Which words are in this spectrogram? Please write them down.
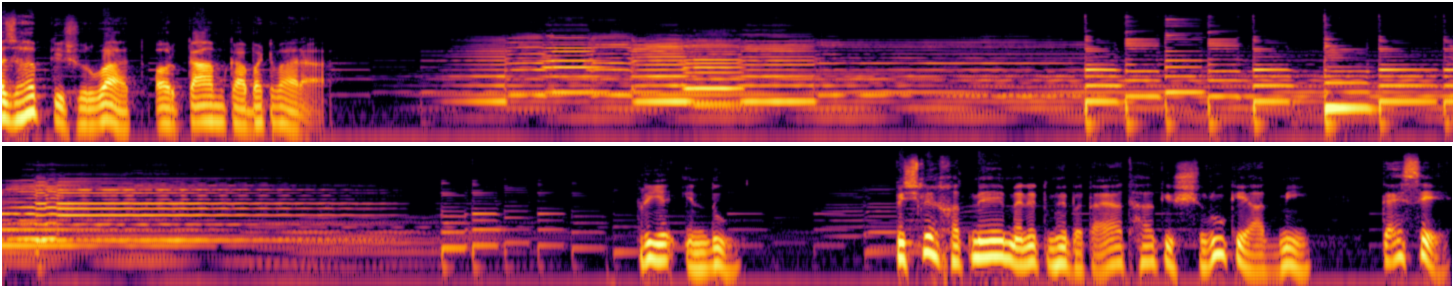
मज़हब की शुरुआत और काम का बंटवारा। प्रिय इंदु, पिछले खत में मैंने तुम्हें बताया था कि शुरू के आदमी कैसे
